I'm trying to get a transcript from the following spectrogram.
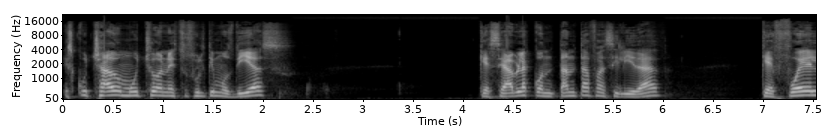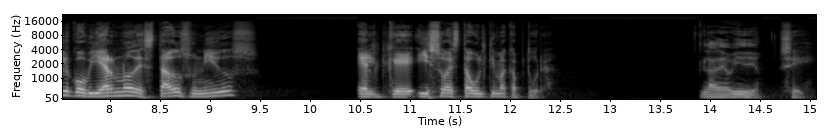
He escuchado mucho en estos últimos días que se habla con tanta facilidad que fue el gobierno de Estados Unidos el que hizo esta última captura. La de Ovidio. Sí.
